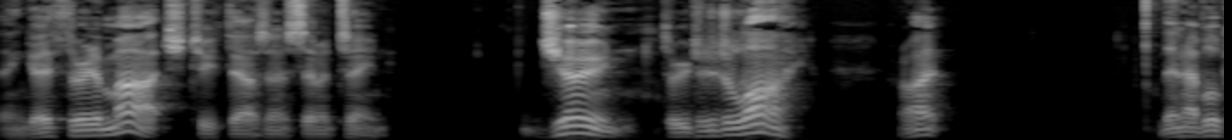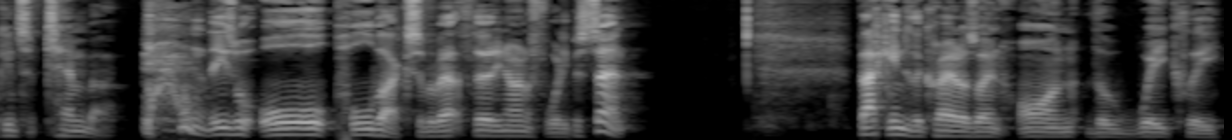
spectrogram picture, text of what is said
Then go through to March 2017, June through to July, right? Then have a look in September. These were all pullbacks of about 39 to 40%. Back into the cradle zone on the weekly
